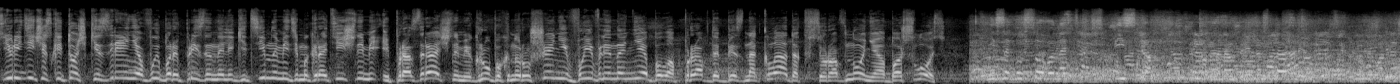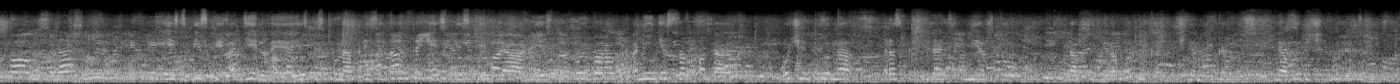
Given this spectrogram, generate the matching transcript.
С юридической точки зрения выборы признаны легитимными, демократичными и прозрачными. Грубых нарушений выявлено не было. Правда, без накладок все равно не обошлось. несогласованность списков, которые нам предоставлены. Есть списки отдельные, есть списки на президента, есть списки для местных выборов. Они не совпадают. Очень трудно распределять между нашими работниками, членами комиссии, для выдачи бюллетеней.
